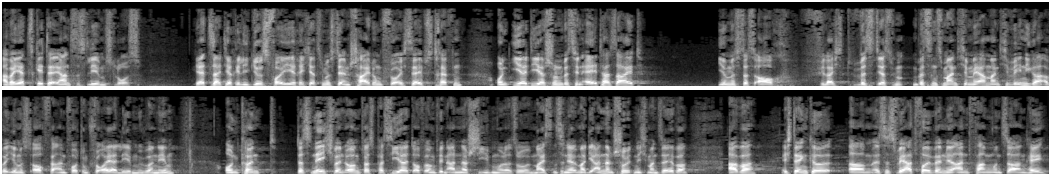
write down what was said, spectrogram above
Aber jetzt geht der Ernst des Lebens los. Jetzt seid ihr religiös volljährig, jetzt müsst ihr Entscheidungen für euch selbst treffen. Und ihr, die ja schon ein bisschen älter seid, ihr müsst das auch. Vielleicht wisst ihr es, wissen es manche mehr, manche weniger, aber ihr müsst auch Verantwortung für euer Leben übernehmen und könnt das nicht, wenn irgendwas passiert, auf irgendwen anders schieben oder so. Meistens sind ja immer die anderen schuld, nicht man selber. Aber ich denke, ähm, es ist wertvoll, wenn wir anfangen und sagen, hey,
